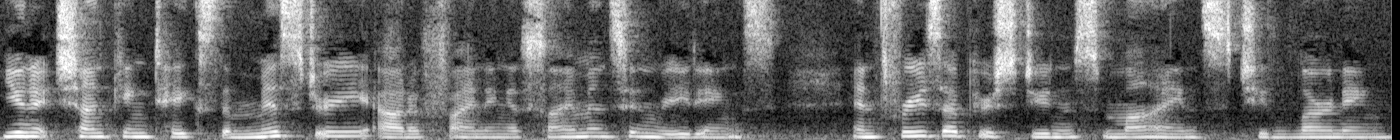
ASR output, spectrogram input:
Unit chunking takes the mystery out of finding assignments and readings and frees up your students' minds to learning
